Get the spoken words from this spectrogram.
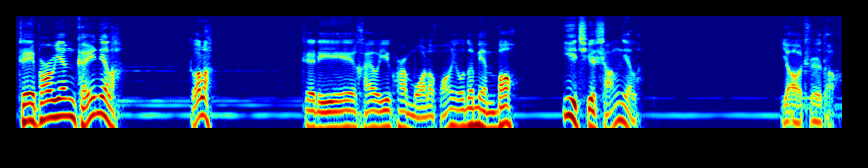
这包烟给你了，得了。这里还有一块抹了黄油的面包，一起赏你了。要知道，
